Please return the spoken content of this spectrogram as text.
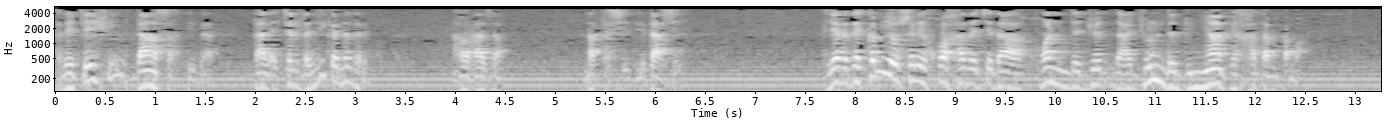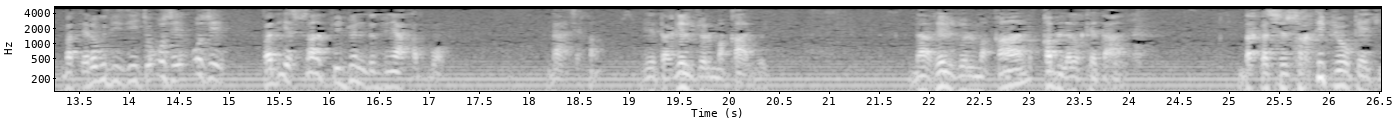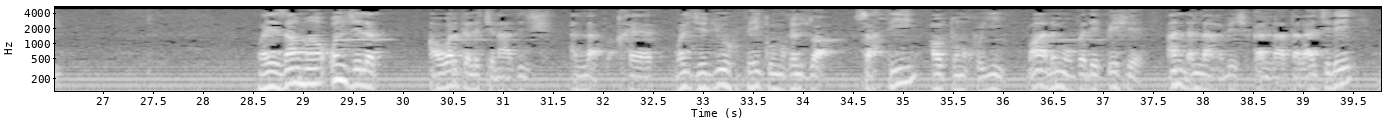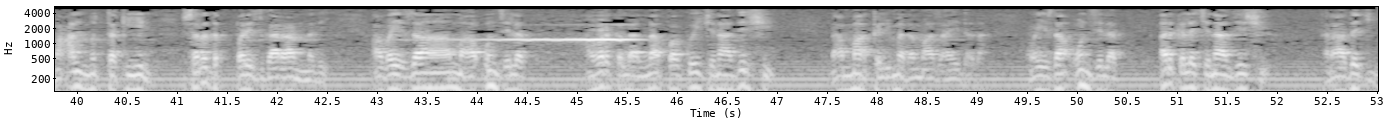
ا دې پیشي دا سختي ده تعالی چې ذکر نه درته او هاذا دا قصیدې داسې یره د کم یو سری خوخه ده چې دا خوند د جون دا جون د دنیا په ختم کما به تر و دي چې اوسه اوسه په دې سات په جون د دنیا ختمو دا څه ښه دې تغل ذل مقال وي دا غل ذل مقال قبل القتال دا قصه سختی پیو کې چی وایزا ما انزلت اور کله چې نازل شي الله په خیر ولجدوه فیکم غلظه سختی او تنخوی معلوم په دې پیښه ان الله بشک الله تعالی چې دی مع المتقین سره د پرېزګاران نه دی او ایزا ما انزلت اور کله الله په کوئی چې نازل شي دا ما کلمه د ما زائده ده او ایزا انزلت هر کله چې نازل شي راځي جی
